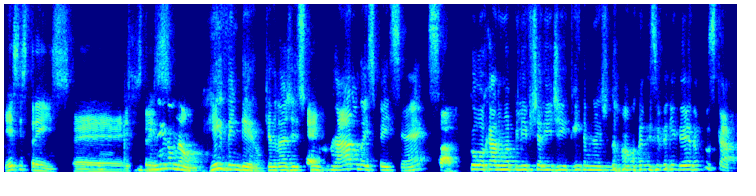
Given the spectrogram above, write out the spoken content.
esses três... É, esses três... Venderam não, revenderam, que na verdade eles é. compraram da SpaceX, Sabe. colocaram um uplift ali de 30 milhões de dólares e venderam para os caras.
